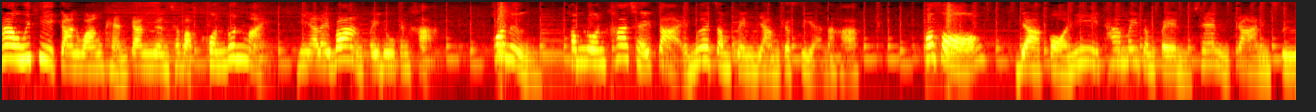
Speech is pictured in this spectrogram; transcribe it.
5 วิธีการวางแผนการเงินฉบับคนรุ่นใหม่ มีอะไรบ้างไปดูกันค่ะ ข้อ 1. คำนวณค่าใช้จ่ายเมื่อจำเป็นยามเกษียณนะคะ ข้อ 2. อย่าก่อหนี้ถ้าไม่จำเป็น เช่น การซื้อ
